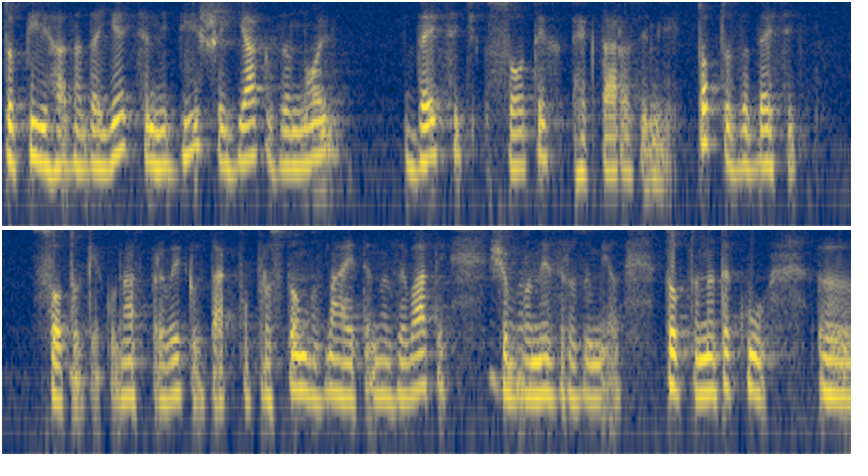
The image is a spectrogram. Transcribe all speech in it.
то пільга надається не більше як за 0,10 сотих гектара землі, тобто за 10 соток, як у нас привикли так по-простому, знаєте, називати, щоб вони зрозуміли. Тобто на таку е,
